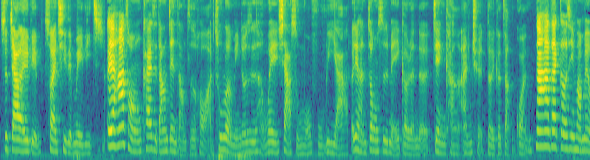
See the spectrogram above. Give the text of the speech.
就加了一点帅气的魅力值。而且他从开始当舰长之后啊，出了名就是很为下属谋福利啊，而且很重视每一个人的健康安全的一个长官。那他在个性方面，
